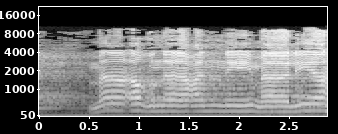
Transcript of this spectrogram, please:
ما أغنى عني ماليه.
